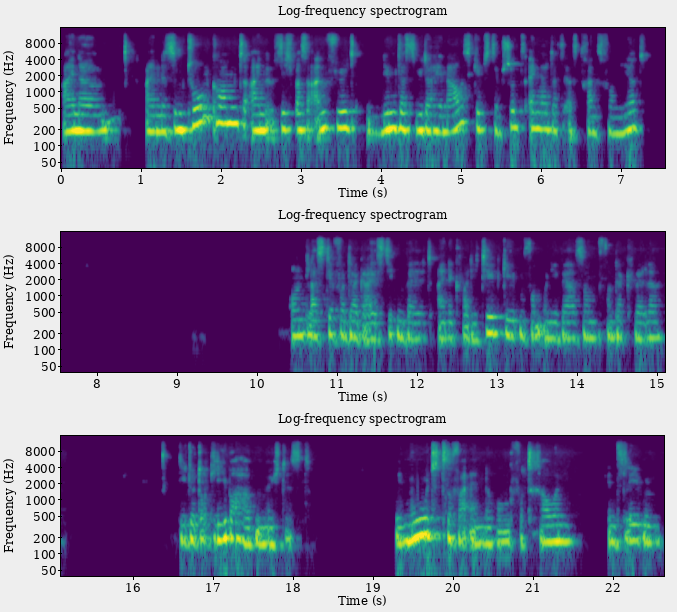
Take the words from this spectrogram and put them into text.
eine, ein Symptom kommt, ein, sich was anfühlt, nimm das wieder hinaus, gib es dem Schutzengel, dass er es transformiert und lass dir von der geistigen Welt eine Qualität geben vom Universum, von der Quelle, die du dort lieber haben möchtest. Mut zur Veränderung, Vertrauen, ins Leben.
